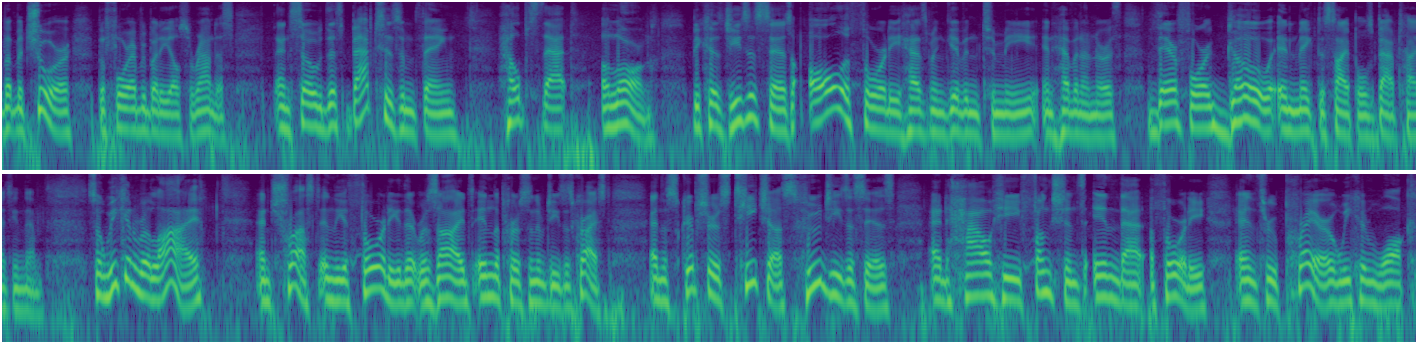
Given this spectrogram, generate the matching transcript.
but mature before everybody else around us. And so this baptism thing helps that along because Jesus says, All authority has been given to me in heaven and earth. Therefore, go and make disciples, baptizing them. So we can rely and trust in the authority that resides in the person of Jesus Christ. And the scriptures teach us who Jesus is and how he functions in that authority. And through prayer, we can walk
